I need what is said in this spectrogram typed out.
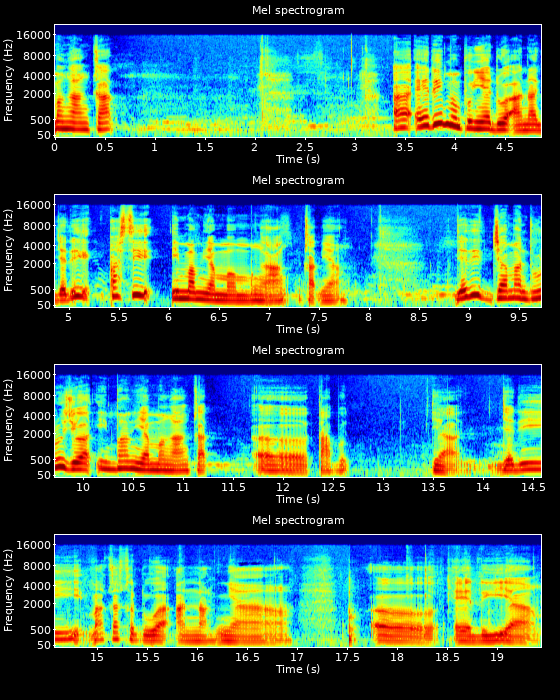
mengangkat? Uh, Eri mempunyai dua anak, jadi pasti imam yang mengangkatnya. Jadi zaman dulu juga imam yang mengangkat uh, tabut. Ya, jadi maka kedua anaknya uh, Eri yang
